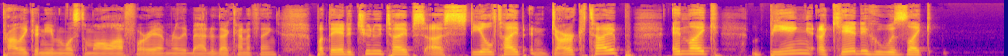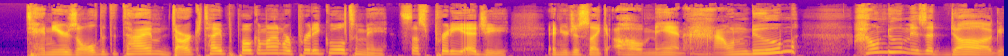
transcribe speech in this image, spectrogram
probably couldn't even list them all off for you. I'm really bad at that kind of thing. But they added two new types: uh, Steel type and Dark type, and like being a kid who was like 10 years old at the time, dark type Pokemon were pretty cool to me. Stuff's pretty edgy. And you're just like, oh man, Houndoom? Houndoom is a dog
